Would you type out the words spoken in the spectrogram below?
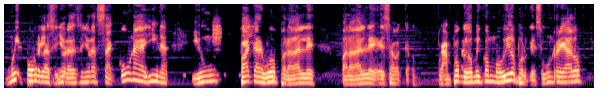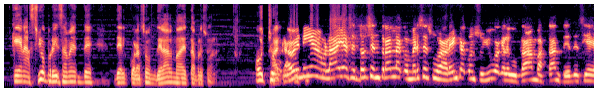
muy pobre la señora, la señora sacó una gallina y un paca de huevos para darle, para darle esa, Campo quedó muy conmovido porque es un regalo que nació precisamente del corazón, del alma de esta persona. Acá venía Olayas entonces entrarle a comerse sus arencas con su yuca que le gustaban bastante. Es decir,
